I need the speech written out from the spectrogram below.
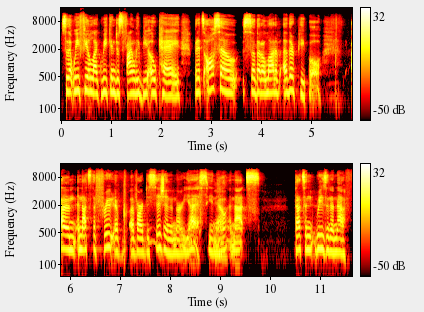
so that we feel like we can just finally be okay. But it's also so that a lot of other people, um, and that's the fruit of, of our decision and our yes, you know, and that's that's a reason enough.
